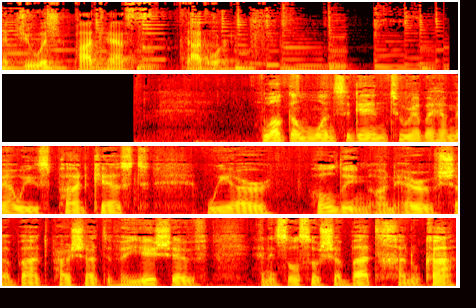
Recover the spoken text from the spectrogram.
at JewishPodcasts.org. Welcome once again to Rabbi Hamawi's podcast. We are holding on Erev Shabbat Parshat Vayeshev, and it's also Shabbat Chanukah.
